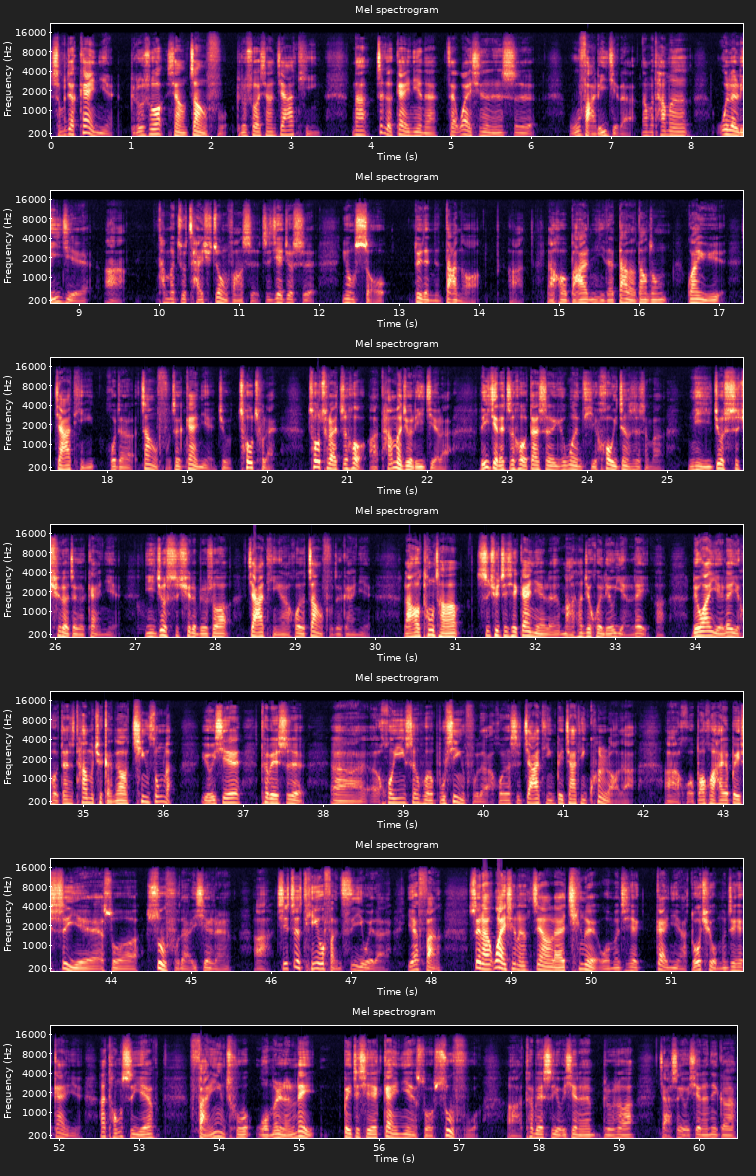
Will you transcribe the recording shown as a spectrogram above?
什么叫概念？比如说像丈夫，比如说像家庭。那这个概念呢，在外星人是无法理解的。那么他们为了理解啊。他们就采取这种方式，直接就是用手对着你的大脑啊，然后把你的大脑当中关于家庭或者丈夫这个概念就抽出来。抽出来之后啊，他们就理解了。理解了之后，但是一个问题，后遗症是什么？你就失去了这个概念，你就失去了，比如说家庭啊或者丈夫这个概念。然后通常失去这些概念的人，马上就会流眼泪啊。流完眼泪以后，但是他们却感到轻松了。有一些，特别是。呃，婚姻生活不幸福的，或者是家庭被家庭困扰的啊，或包括还有被事业所束缚的一些人啊，其实这挺有讽刺意味的，也反虽然外星人这样来侵略我们这些概念啊，夺取我们这些概念，它同时也反映出我们人类被这些概念所束缚啊，特别是有一些人，比如说假设有一些人那个。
